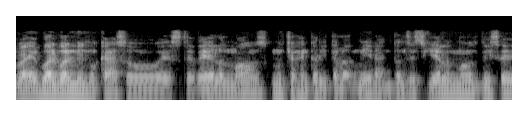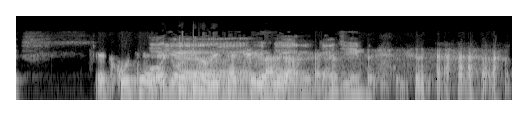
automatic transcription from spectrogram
Eh, Vuelvo al mismo caso, este, de Elon Musk, mucha gente ahorita lo admira. Entonces, si Elon Musk dice, Escuchen, voy a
